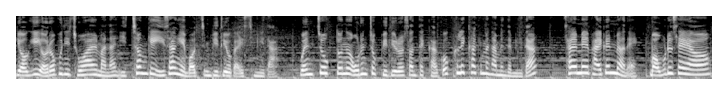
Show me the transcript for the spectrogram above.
여기 여러분이 좋아할 만한 2,000개 이상의 멋진 비디오가 있습니다. 왼쪽 또는 오른쪽 비디오를 선택하고 클릭하기만 하면 됩니다. 삶의 밝은 면에 머무르세요.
